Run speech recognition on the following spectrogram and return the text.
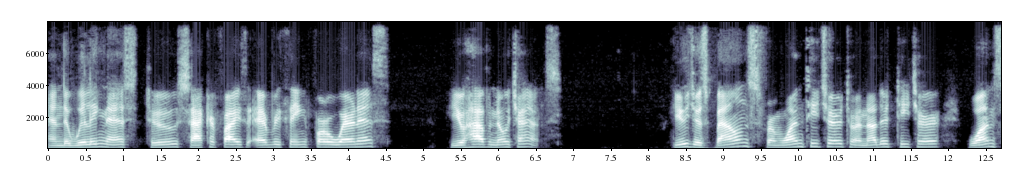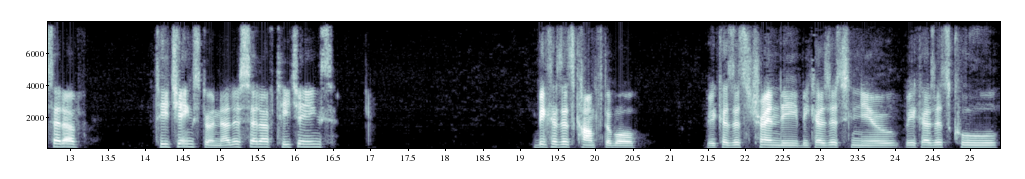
and the willingness to sacrifice everything for awareness, you have no chance. You just bounce from one teacher to another teacher, one set of teachings to another set of teachings because it's comfortable, because it's trendy, because it's new, because it's cool.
